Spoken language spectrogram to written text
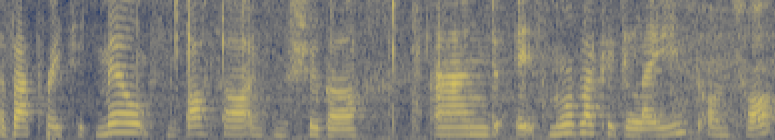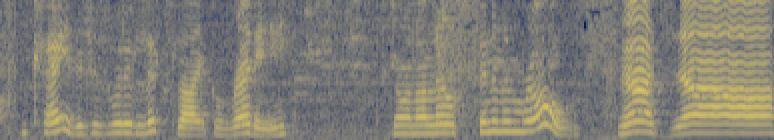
evaporated milk, some butter and some sugar and it's more of like a glaze on top. Okay, this is what it looks like ready to go on our little cinnamon rolls. Ta-da!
